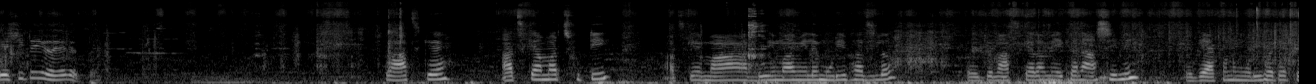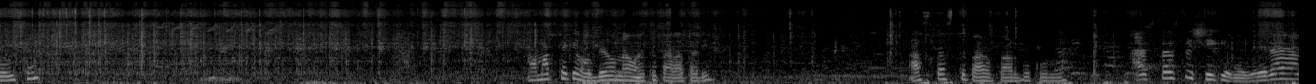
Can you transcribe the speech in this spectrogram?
বেশিটাই হয়ে গেছে। তো আজকে আজকে আমার ছুটি। আজকে মা, দুই মা মিলে মুড়ি ভাজলো। তো ওই জন্য আজকে আর আমি এখানে আসিনি। তো যে এখনও মুড়ি ভাজা চলছে। আমার থেকে হবেও না, হয়তো তাড়াতাড়ি। আস্তে আস্তে পার- পারব করব। আস্তে আস্তে শিখে নেবে, এরা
